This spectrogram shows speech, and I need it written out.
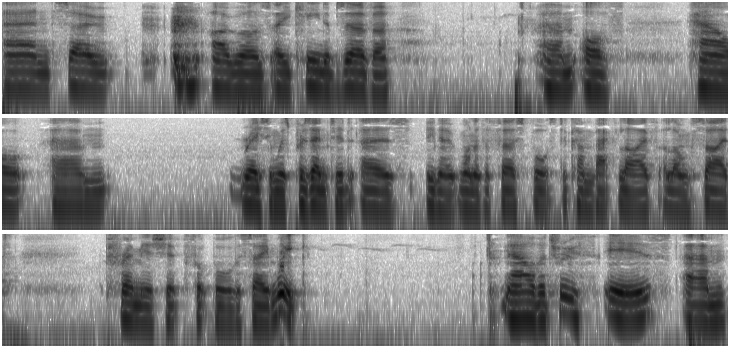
and so I was a keen observer um, of how um, racing was presented as you know one of the first sports to come back live alongside Premiership football the same week. Now, the truth is, um,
